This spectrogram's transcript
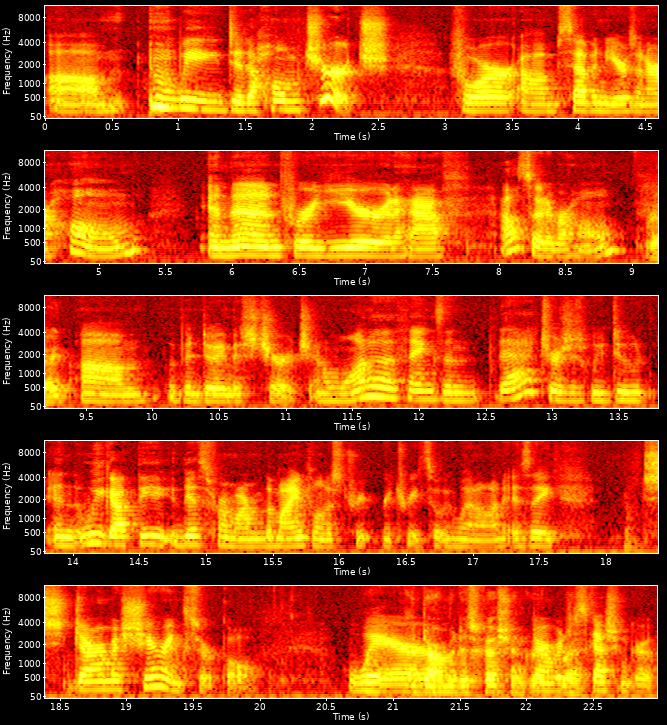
um, we did a home church for um, seven years in our home, and then for a year and a half outside of our home right. um, we've been doing this church, and one of the things in that church is we do, and we got the this from our the mindfulness tre- retreats that we went on is a Dharma sharing circle, where A Dharma discussion group. Dharma right. discussion group.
